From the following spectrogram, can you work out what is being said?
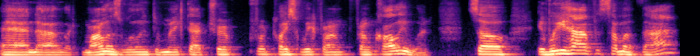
And uh, like Marlon's willing to make that trip for twice a week from from Collingwood. So if we have some of that,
